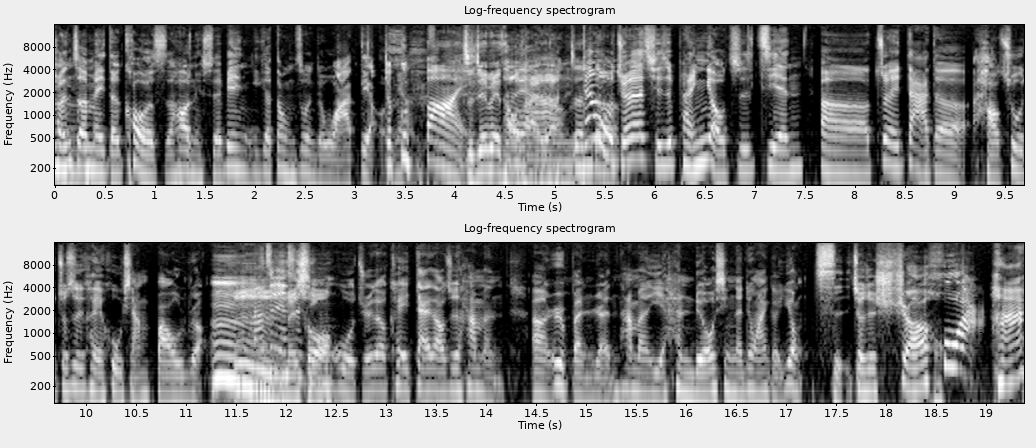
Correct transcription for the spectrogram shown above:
存折没得扣的时候，你随便一个动作你就挖掉了，就 goodbye，直接被淘汰这样子。但我觉得其实朋友之间。呃，最大的好处就是可以互相包容。嗯，那这件事情我觉得可以带到，就是他们呃日本人他们也很流行的另外一个用词，就是蛇化哈。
